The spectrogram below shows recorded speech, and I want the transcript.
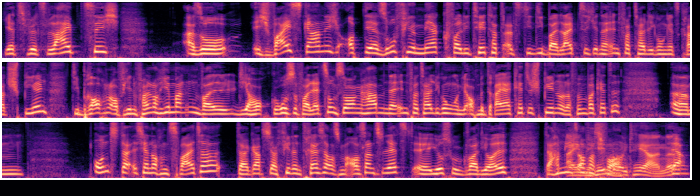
jetzt wird's Leipzig. Also, ich weiß gar nicht, ob der so viel mehr Qualität hat als die, die bei Leipzig in der Innenverteidigung jetzt gerade spielen. Die brauchen auf jeden Fall noch jemanden, weil die auch große Verletzungssorgen haben in der Innenverteidigung und die auch mit Dreierkette spielen oder Fünferkette. Ähm, und da ist ja noch ein zweiter, da gab es ja viel Interesse aus dem Ausland zuletzt, äh, Josu Guardiol. Da haben die jetzt Ein auch was Hin vor. und her, ne? Ja,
